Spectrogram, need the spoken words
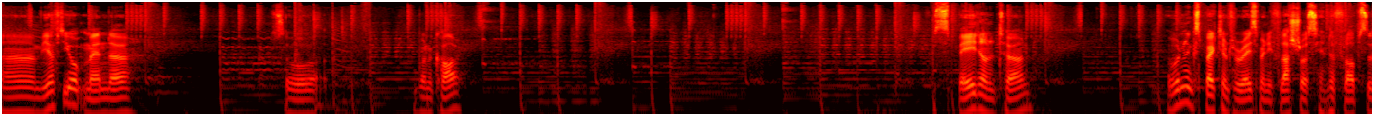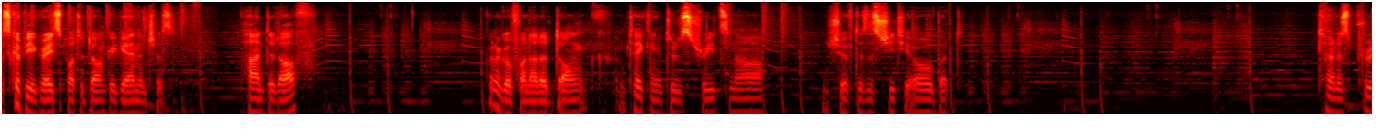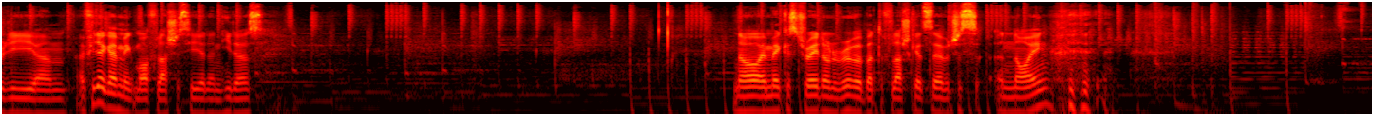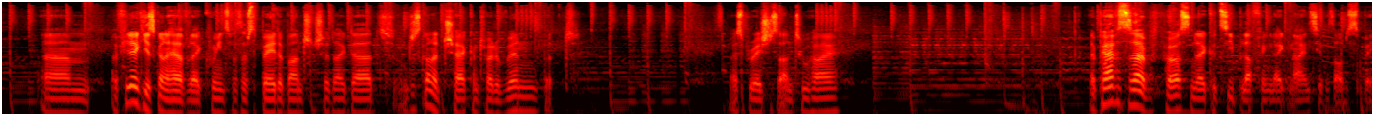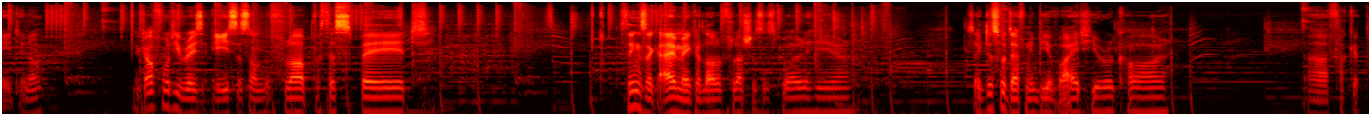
Um, we have the open ender. So, I'm gonna call. Spade on the turn. I wouldn't expect him to raise many flush draws here in the flop, so this could be a great spot to donk again and just punt it off. I'm gonna go for another donk. I'm taking it to the streets now. Not sure if this is GTO, but turn is pretty... Um, I feel like I make more flushes here than he does. No, I make a straight on the river, but the flush gets there, which is annoying. um, I feel like he's gonna have like queens with a spade, a bunch and shit like that. I'm just gonna check and try to win, but my aspirations aren't too high. Pav is the type of person that I could see bluffing like nines here without a spade, you know? Like often would he raise aces on the flop with a spade. Things like I make a lot of flushes as well here. It's like this would definitely be a white hero call. Uh, fuck it.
